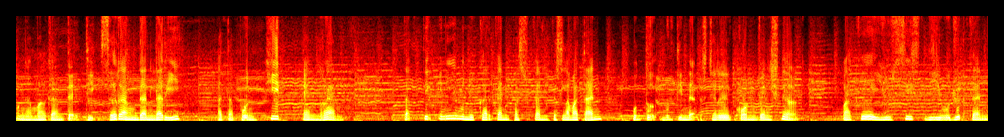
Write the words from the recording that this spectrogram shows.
mengamalkan taktik serang dan lari ataupun hit and run. Taktik ini menukarkan pasukan keselamatan untuk bertindak secara konvensional. Maka USIS diwujudkan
